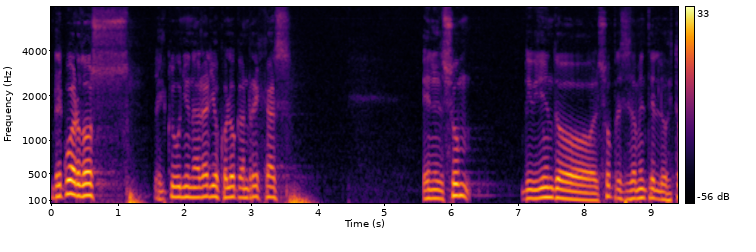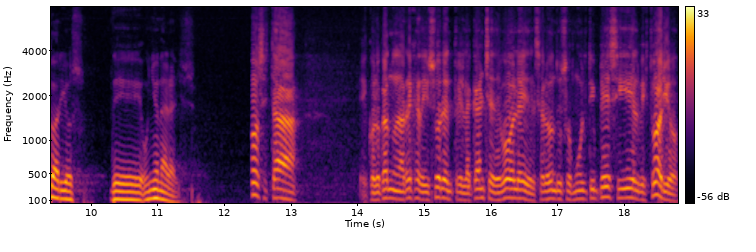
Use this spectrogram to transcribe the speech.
Recuerdos, el Club Unión Agrario colocan rejas en el Zoom, dividiendo el Zoom precisamente en los vestuarios de Unión Agrarios. Se está eh, colocando una reja divisora entre la cancha de vóley del salón de usos múltiples y el vestuario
